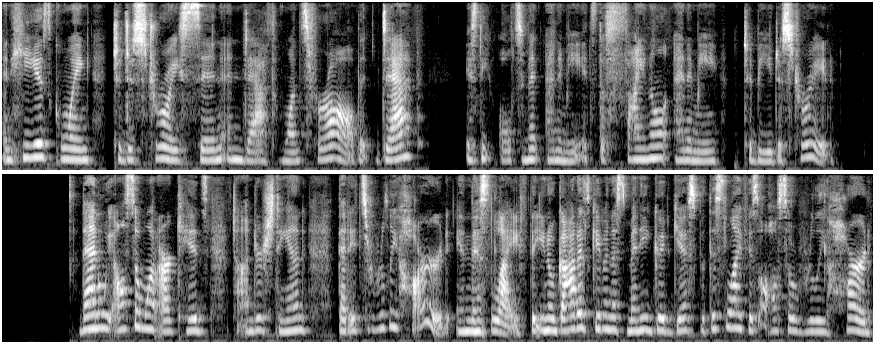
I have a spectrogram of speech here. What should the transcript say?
And he is going to destroy sin and death once for all. That death is the ultimate enemy, it's the final enemy to be destroyed. Then we also want our kids to understand that it's really hard in this life. That, you know, God has given us many good gifts, but this life is also really hard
